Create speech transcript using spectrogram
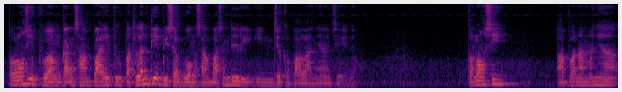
tolong sih buangkan sampah itu. Padahal dia bisa buang sampah sendiri injek kepalanya aja itu. Tolong sih apa namanya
